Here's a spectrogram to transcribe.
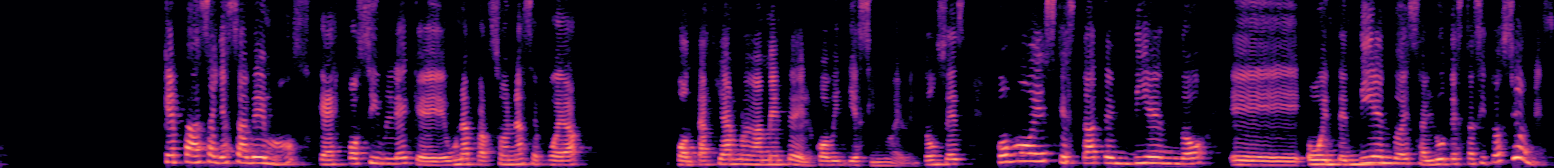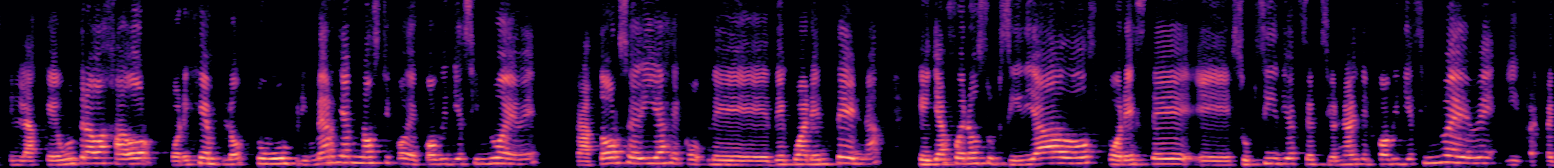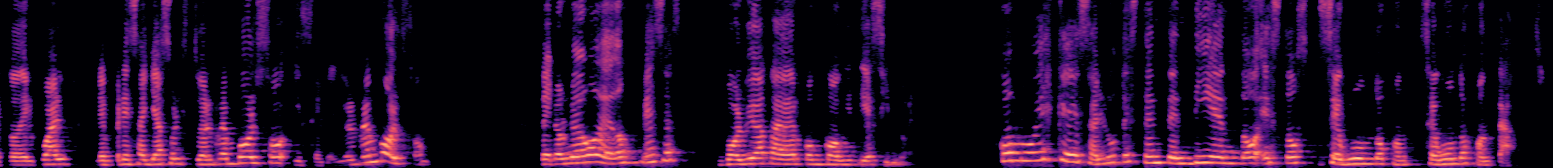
¿qué pasa? Ya sabemos que es posible que una persona se pueda contagiar nuevamente del COVID-19. Entonces, ¿cómo es que está atendiendo eh, o entendiendo de salud estas situaciones en las que un trabajador, por ejemplo, tuvo un primer diagnóstico de COVID-19, 14 días de cuarentena, que ya fueron subsidiados por este eh, subsidio excepcional del COVID-19 y respecto del cual la empresa ya solicitó el reembolso y se le dio el reembolso, pero luego de dos meses volvió a caer con COVID-19. ¿Cómo es que salud está entendiendo estos segundos, segundos contagios?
